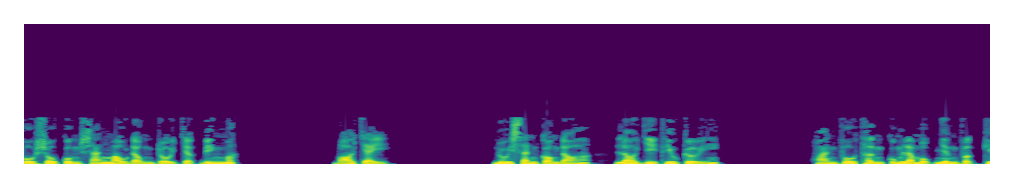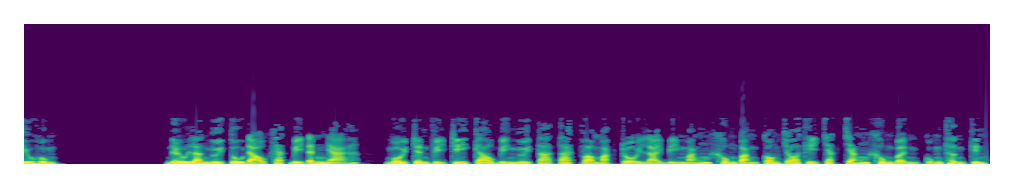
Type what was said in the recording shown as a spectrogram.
vô số quần sáng màu đồng rồi chợt biến mất. Bỏ chạy. Núi xanh còn đó, lo gì thiếu cưỡi. Hoàng vô thần cũng là một nhân vật kiêu hùng. Nếu là người tu đạo khác bị đánh ngã, ngồi trên vị trí cao bị người ta tác vào mặt rồi lại bị mắng không bằng con chó thì chắc chắn không bệnh cũng thần kinh.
